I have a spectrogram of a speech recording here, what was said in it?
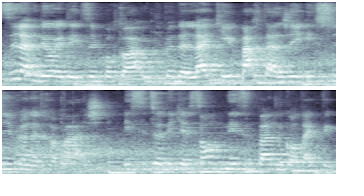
Si la vidéo a été utile pour toi, n'oublie pas de liker, partager et suivre notre page. Et si tu as des questions, n'hésite pas à nous contacter.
